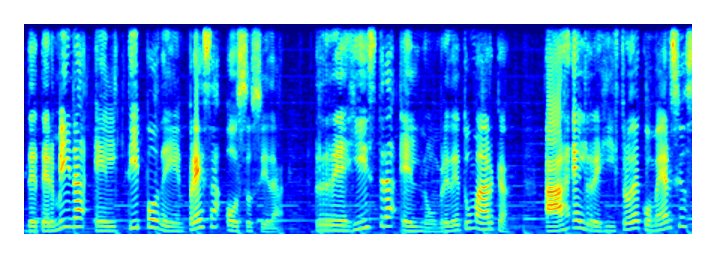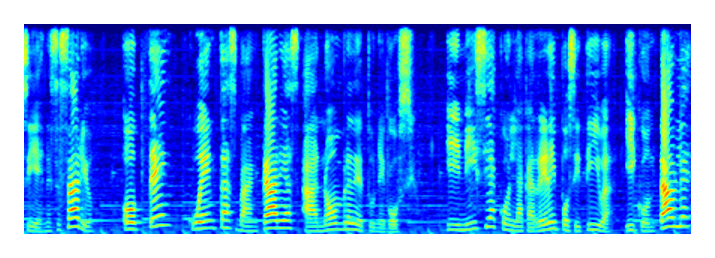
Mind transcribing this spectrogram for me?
Determina el tipo de empresa o sociedad. Registra el nombre de tu marca. Haz el registro de comercio si es necesario. Obtén cuentas bancarias a nombre de tu negocio. Inicia con la carrera impositiva y contable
